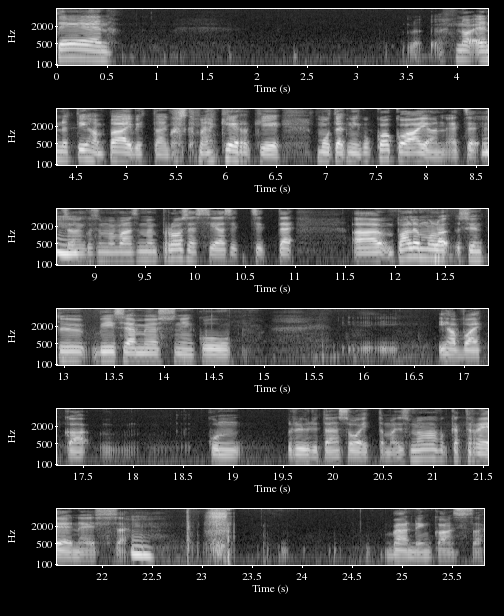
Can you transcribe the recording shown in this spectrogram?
teen. No en nyt ihan päivittäin, koska mä en kerkii, mutta et niinku koko ajan. Että se, mm. et se on niinku semmoinen, vaan semmoinen prosessi ja sit, sitten äh, paljon mulla syntyy biisejä myös niinku, ihan vaikka kun ryhdytään soittamaan. Jos mä oon vaikka treeneissä mm. bändin kanssa,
